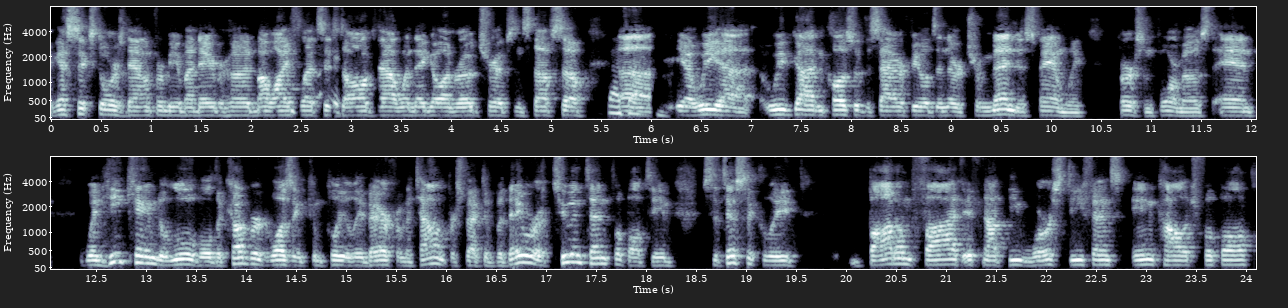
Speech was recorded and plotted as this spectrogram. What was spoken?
I guess, six doors down from me in my neighborhood. My wife lets his dogs out when they go on road trips and stuff. So, uh, yeah, we uh, we've gotten close with the Satterfields, and they're a tremendous family first and foremost. And when he came to Louisville, the cupboard wasn't completely bare from a talent perspective, but they were a two and ten football team. Statistically, bottom five, if not the worst defense in college football,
